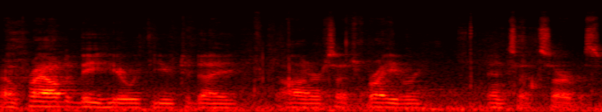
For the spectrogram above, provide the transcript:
I'm proud to be here with you today to honor such bravery and such service.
